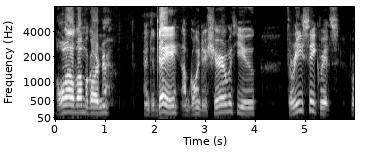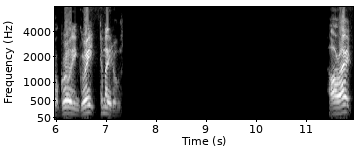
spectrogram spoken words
Old Alabama Gardener, and today I'm going to share with you three secrets for growing great tomatoes. Alright,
